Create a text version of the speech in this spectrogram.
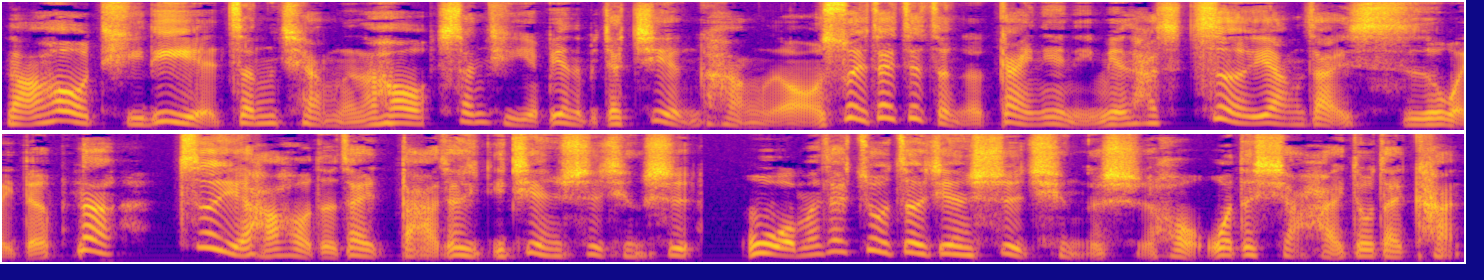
然后体力也增强了。然后身体也变得比较健康了哦，所以在这整个概念里面，他是这样在思维的。那这也好好的在打这一件事情是，我们在做这件事情的时候，我的小孩都在看。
